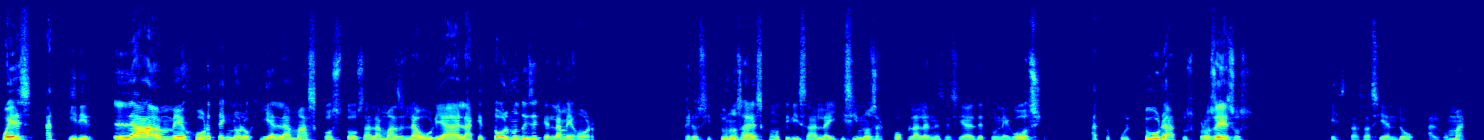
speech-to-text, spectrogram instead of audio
Puedes adquirir la mejor tecnología, la más costosa, la más laureada, la que todo el mundo dice que es la mejor. Pero si tú no sabes cómo utilizarla y si no se acopla a las necesidades de tu negocio, a tu cultura, a tus procesos, estás haciendo algo mal.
